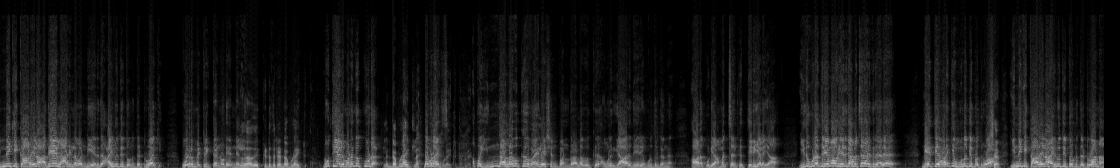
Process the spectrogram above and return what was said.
இன்னைக்கு காலையில் அதே லாரியில் வண்டி ஏறுது ஐநூற்றி தொண்ணூத்தெட்டு ரூபாய்க்கு. ஒரு மெட்ரிக் டன்னுடைய நெல். அதாவது கிட்டத்தட்ட டபுள் ஆயிட்டு நூற்றி ஏழு மடங்கு கூட. இல்ல டபுள் ஆயிட்டுல டபுள் ஆயிட்டு அப்போ இந்த அளவுக்கு வயலேஷன் பண்ற அளவுக்கு அவங்களுக்கு யார் தைரியம் கொடுத்துருக்காங்க? ஆளக்கூடிய அமைச்சருக்கு தெரியலையா? இது கூட தெரியாம அவர் எதுக்கு அமைச்சரா இருக்கிறாரு? நேத்திய வரைக்கும் முன்னூத்தி பத்து ரூபா. இன்னைக்கு காலையில ஐநூத்தி தொண்ணூத்தி எட்டு ரூபானா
